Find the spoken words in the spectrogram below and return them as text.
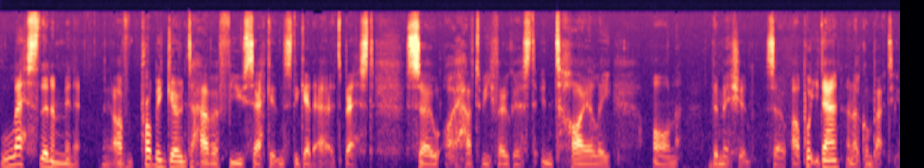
less than a minute. I'm probably going to have a few seconds to get it at its best. So I have to be focused entirely on the mission. So I'll put you down and I'll come back to you.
